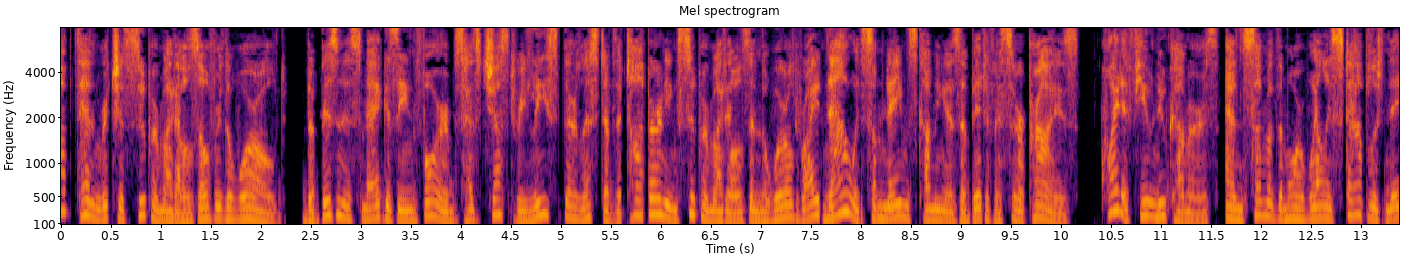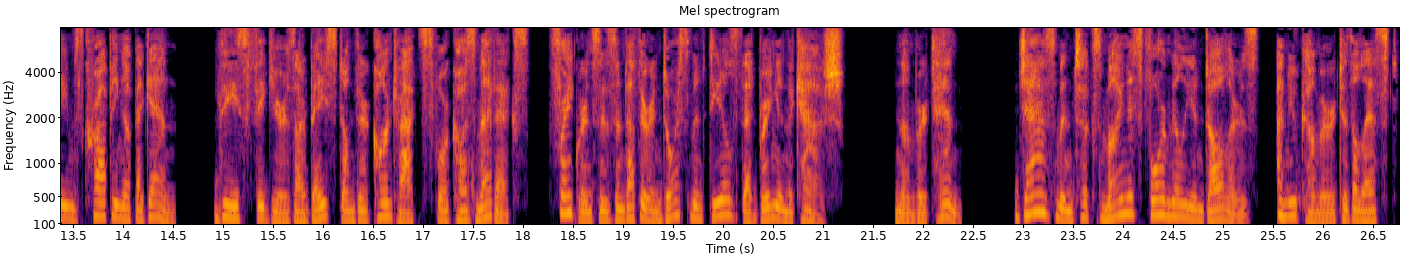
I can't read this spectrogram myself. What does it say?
Top 10 Richest Supermodels Over the World. The business magazine Forbes has just released their list of the top earning supermodels in the world right now with some names coming as a bit of a surprise, quite a few newcomers, and some of the more well-established names cropping up again. These figures are based on their contracts for cosmetics, fragrances and other endorsement deals that bring in the cash. Number 10. Jasmine Tookes minus $4 million, a newcomer to the list.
